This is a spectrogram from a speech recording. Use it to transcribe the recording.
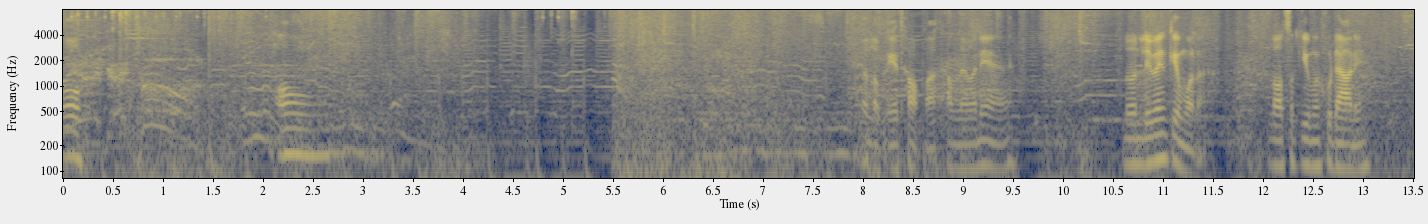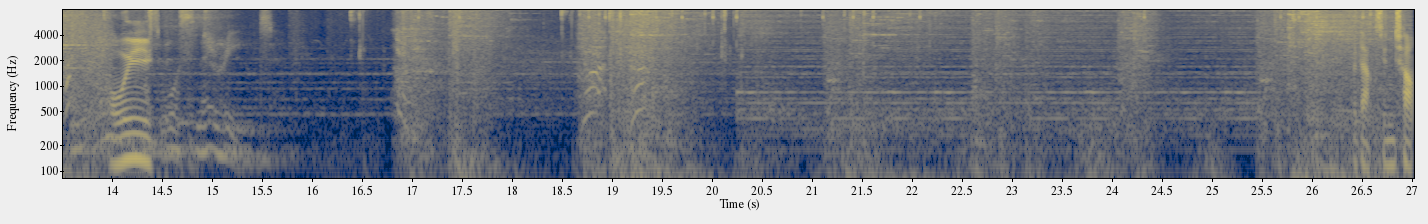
โอ้ โอ้ตลกเอท็อปอะทำอะไรวะเนี่ยโดน Riven เก็บหมดอะรอ skill มัน cooldown นี่โอ้ยไปดักชินเฉา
